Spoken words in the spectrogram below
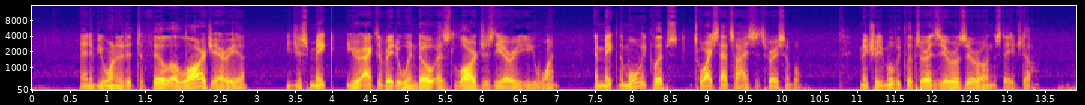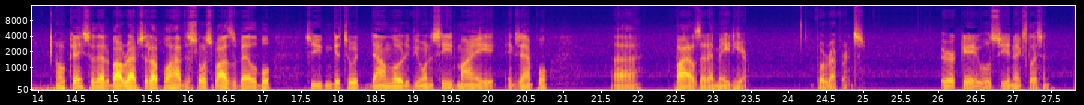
And if you wanted it to fill a large area, you just make your activator window as large as the area you want and make the movie clips twice that size. It's very simple. Make sure your movie clips are at 0, 0 on the stage though. Okay, so that about wraps it up. I'll have the source files available so you can get to it, download if you want to see my example uh, files that I made here for reference. Okay, we'll see you next lesson.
